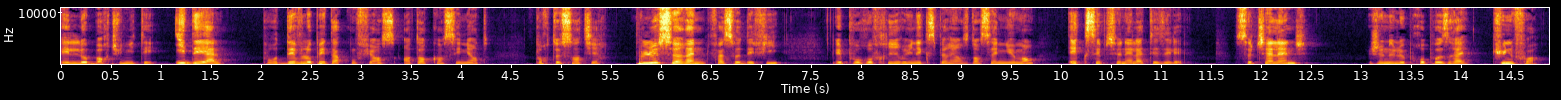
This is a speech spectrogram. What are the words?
est l'opportunité idéale pour développer ta confiance en tant qu'enseignante, pour te sentir plus sereine face aux défis et pour offrir une expérience d'enseignement exceptionnelle à tes élèves. Ce challenge, je ne le proposerai qu'une fois,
